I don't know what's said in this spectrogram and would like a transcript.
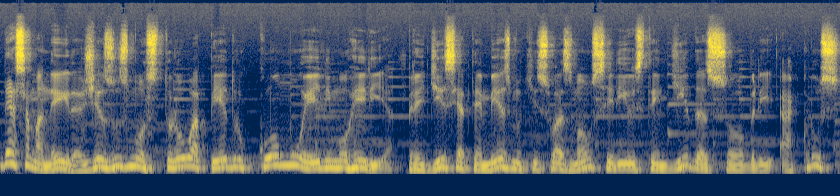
Dessa maneira, Jesus mostrou a Pedro como ele morreria. Predisse até mesmo que suas mãos seriam estendidas sobre a cruz.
